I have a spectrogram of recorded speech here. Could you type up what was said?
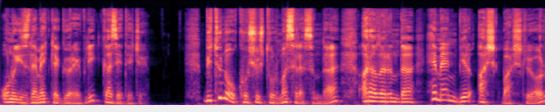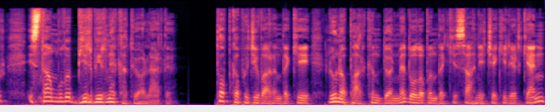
onu izlemekle görevli gazeteci. Bütün o koşuşturma sırasında aralarında hemen bir aşk başlıyor, İstanbul'u birbirine katıyorlardı. Topkapı civarındaki Luna Park'ın dönme dolabındaki sahne çekilirken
